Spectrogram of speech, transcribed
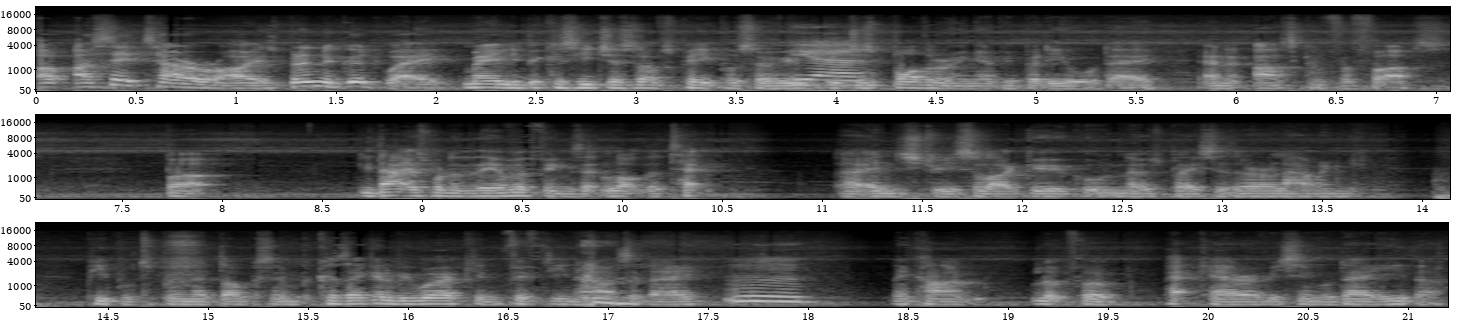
I, I say terrorise, but in a good way. Mainly because he just loves people, so he'd Yeah. be just bothering everybody all day and asking for fuss. But that is one of the other things that a lot of the tech uh, industries, so like Google and those places, are allowing people to bring their dogs in because they're going to be working 15 hours a day. Mm. They can't look for pet care every single day either.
